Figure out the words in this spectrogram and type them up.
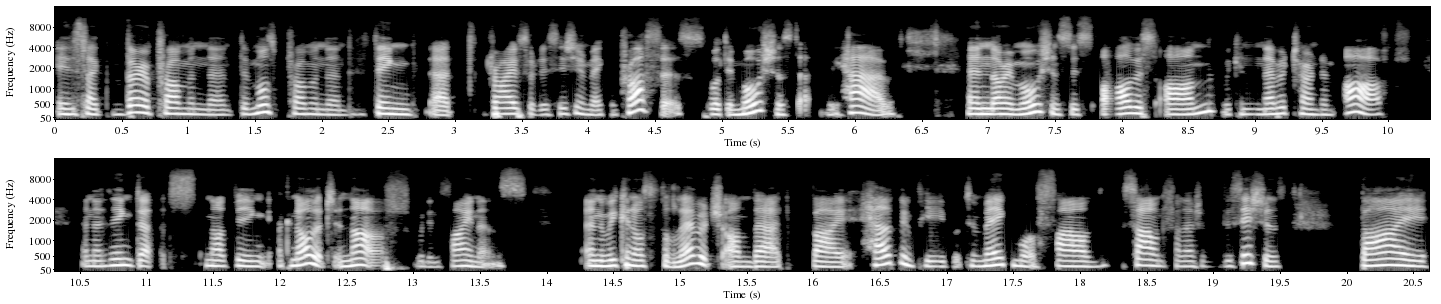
is like very prominent the most prominent thing that drives our decision making process what emotions that we have. And our emotions is always on. We can never turn them off. And i think that's not being acknowledged enough within finance. And we can also leverage on that by helping people to make more sound, sound financial decisions by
